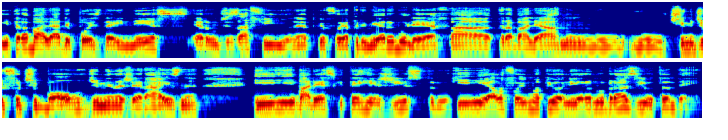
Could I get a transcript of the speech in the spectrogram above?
E trabalhar depois da Inês era um desafio, né, porque foi a primeira mulher a trabalhar num, num time de futebol de Minas Gerais, né, e parece que tem registro que ela foi uma pioneira no Brasil também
